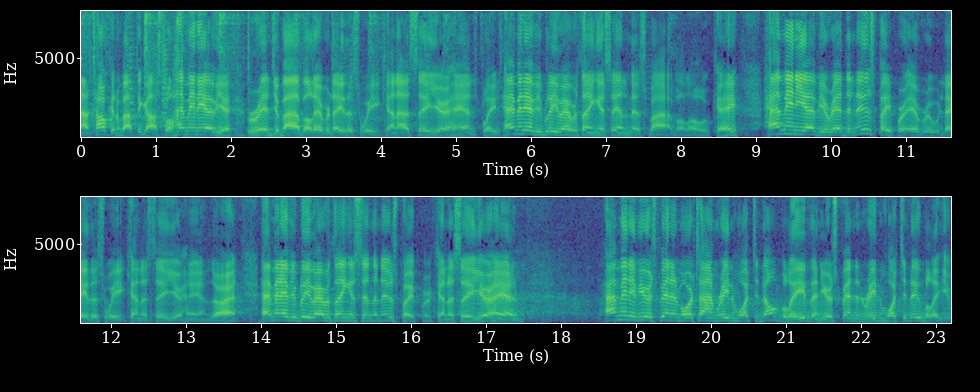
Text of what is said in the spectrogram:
Now, talking about the gospel, how many of you read your Bible every day this week? Can I see your hands, please? How many of you believe everything that's in this Bible? Okay. How many of you read the newspaper every day this week? Can I see your hands? All right. How many of you believe everything that's in the newspaper? Can I see your hand? How many of you are spending more time reading what you don't believe than you're spending reading what you do believe?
